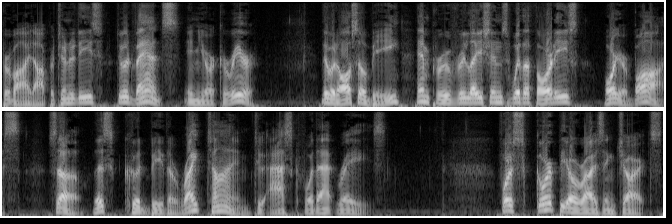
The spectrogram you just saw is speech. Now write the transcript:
provide opportunities to advance in your career. There would also be improved relations with authorities or your boss. So, this could be the right time to ask for that raise. For Scorpio rising charts,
